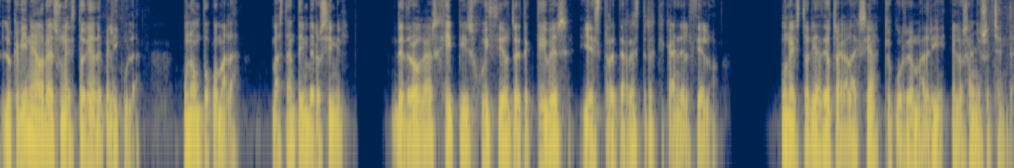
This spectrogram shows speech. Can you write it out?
Lo que viene ahora es una historia de película, una un poco mala, bastante inverosímil, de drogas, hippies, juicios, detectives y extraterrestres que caen del cielo. Una historia de otra galaxia que ocurrió en Madrid en los años 80.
